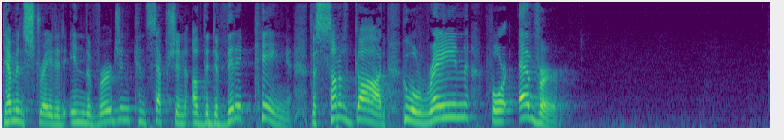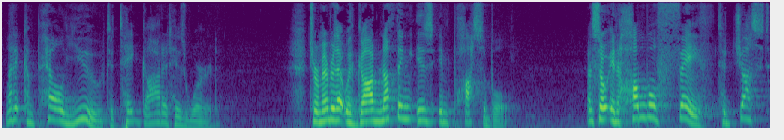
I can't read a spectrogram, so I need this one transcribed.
demonstrated in the virgin conception of the Davidic king, the Son of God, who will reign forever, let it compel you to take God at His word. To remember that with God, nothing is impossible. And so, in humble faith, to just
